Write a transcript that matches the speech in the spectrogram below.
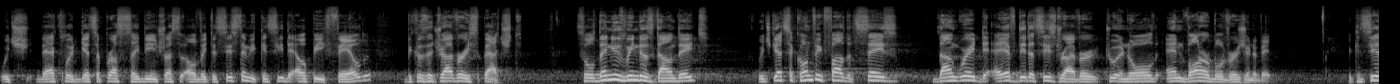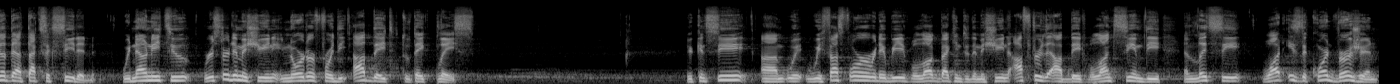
which the exploit gets a process ID and tries to elevate the system, you can see the LP failed because the driver is patched. So we'll then use Windows downdate, which gets a config file that says downgrade the AFD.sys driver to an old and vulnerable version of it. You can see that the attack succeeded. We now need to restore the machine in order for the update to take place. You can see um, we, we, fast forward a bit, we'll log back into the machine. After the update, we'll launch CMD and let's see what is the current version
